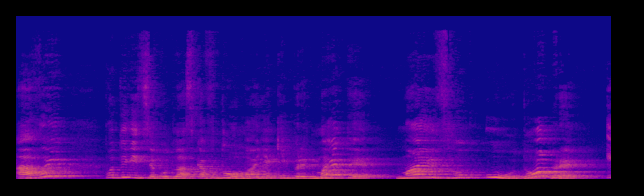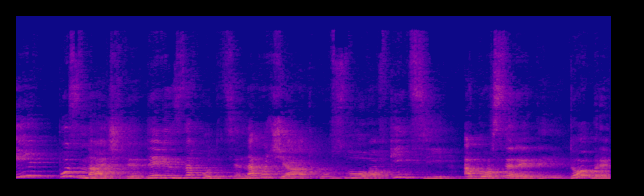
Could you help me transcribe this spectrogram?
а ви подивіться, будь ласка, вдома, які предмети мають звук У, добре? І позначте, де він знаходиться на початку слова, в кінці або всередині. Добре?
